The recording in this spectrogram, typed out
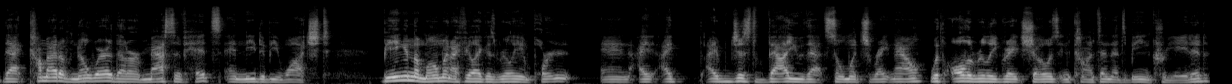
that come out of nowhere that are massive hits and need to be watched. Being in the moment, I feel like, is really important. And I, I, I just value that so much right now with all the really great shows and content that's being created.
